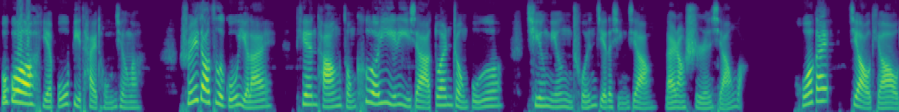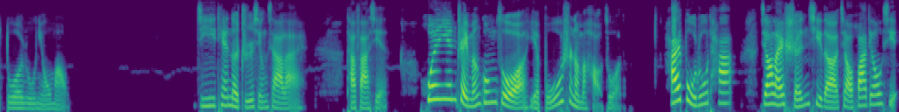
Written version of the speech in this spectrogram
不过也不必太同情了。谁叫自古以来天堂总刻意立下端正不阿、清明纯洁的形象来让世人向往？活该教条多如牛毛。几天的执行下来，他发现婚姻这门工作也不是那么好做的，还不如他将来神气的叫花凋谢。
